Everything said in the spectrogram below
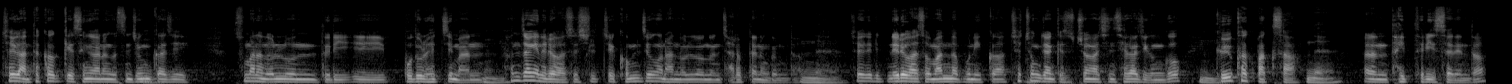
저희가 안타깝게 생각하는 것은 지금까지 수많은 언론들이 이 보도를 했지만 음. 현장에 내려가서 실제 검증을 한 언론은 잘 없다는 겁니다. 네. 저희들이 내려가서 만나 보니까 최 총장께서 주장하신 세 가지 근거, 음. 교육학 박사, 네. 라는 타이틀이 있어야 된다.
